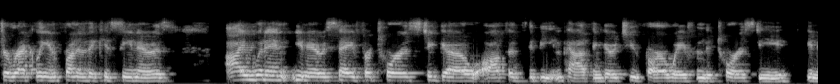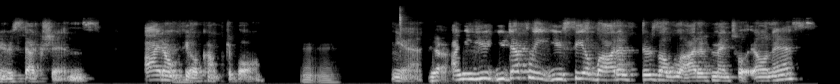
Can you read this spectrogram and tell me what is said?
directly in front of the casinos. I wouldn't, you know, say for tourists to go off of the beaten path and go too far away from the touristy, you know, sections. I don't mm-hmm. feel comfortable. Mm-mm. Yeah. Yeah. I mean, you, you definitely, you see a lot of, there's a lot of mental illness.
